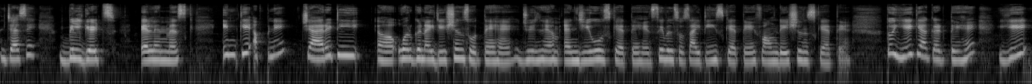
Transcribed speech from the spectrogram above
जैसे बिल गेट्स एलन मस्क इनके अपने चैरिटी ऑर्गेनाइजेशंस होते हैं, जिन्हें हम एन कहते हैं सिविल सोसाइटीज़ कहते हैं फाउंडेशंस कहते हैं। तो ये क्या करते हैं? ये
